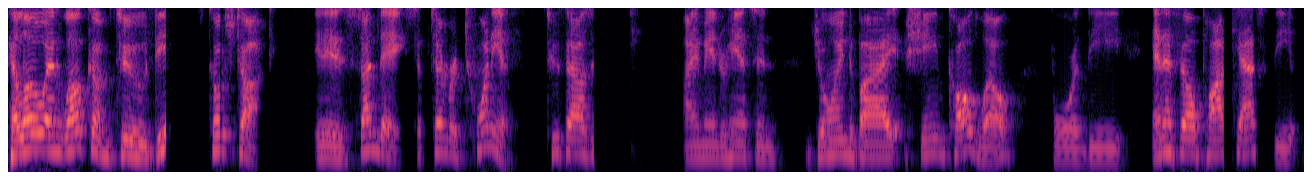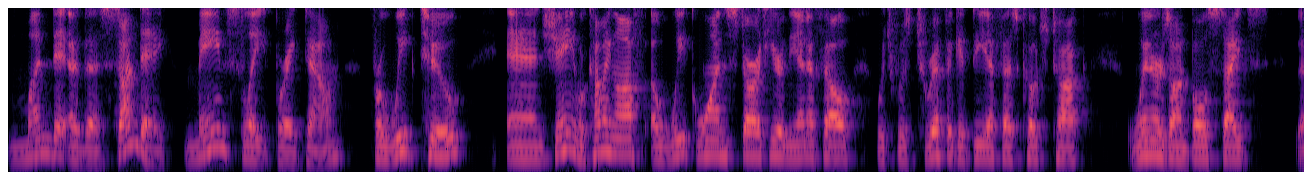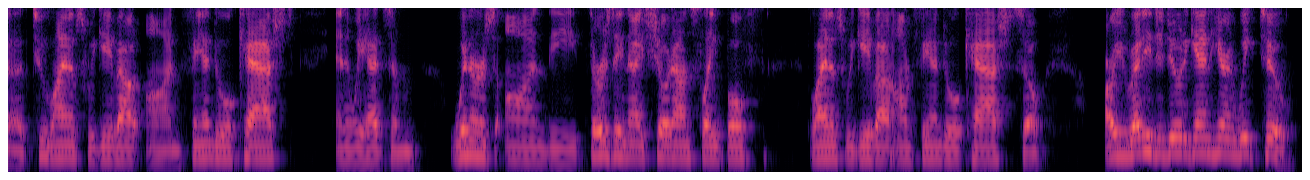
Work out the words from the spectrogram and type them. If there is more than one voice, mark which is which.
Speaker 1: Hello and welcome to DFS Coach Talk. It is Sunday, September 20th, 2000. I am Andrew Hanson, joined by Shane Caldwell for the NFL podcast, the Monday or the Sunday main slate breakdown for week two. And Shane, we're coming off a week one start here in the NFL, which was terrific at DFS Coach Talk. Winners on both sites. The two lineups we gave out on FanDuel cashed and then we had some winners on the Thursday night showdown slate. Both lineups we gave out on FanDuel Cash. So, are you ready to do it again here in week two?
